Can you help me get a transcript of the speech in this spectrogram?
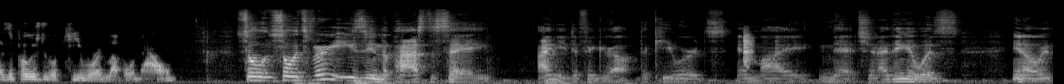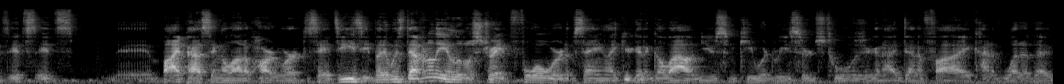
as opposed to a keyword level now. So, so it's very easy in the past to say, I need to figure out the keywords in my niche, and I think it was, you know, it's it's it's bypassing a lot of hard work to say it's easy, but it was definitely a little straightforward of saying like you're going to go out and use some keyword research tools. You're going to identify kind of what are the,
